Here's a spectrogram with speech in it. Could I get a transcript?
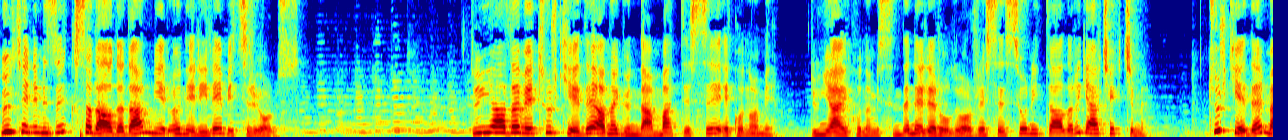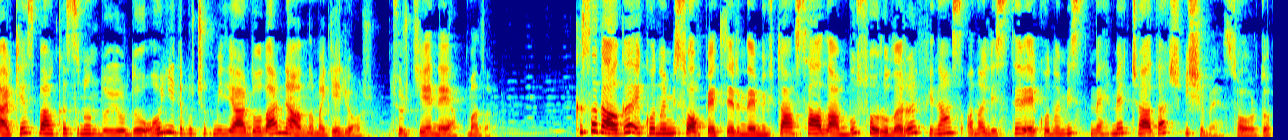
Bültenimizi kısa dalgadan bir öneriyle bitiriyoruz. Dünyada ve Türkiye'de ana gündem maddesi ekonomi. Dünya ekonomisinde neler oluyor? Resesyon iddiaları gerçekçi mi? Türkiye'de Merkez Bankası'nın duyurduğu 17,5 milyar dolar ne anlama geliyor? Türkiye ne yapmalı? Kısa Dalga Ekonomi Sohbetlerinde Mühtan Sağlam bu soruları finans analisti ve ekonomist Mehmet Çağdaş İşime sordu.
